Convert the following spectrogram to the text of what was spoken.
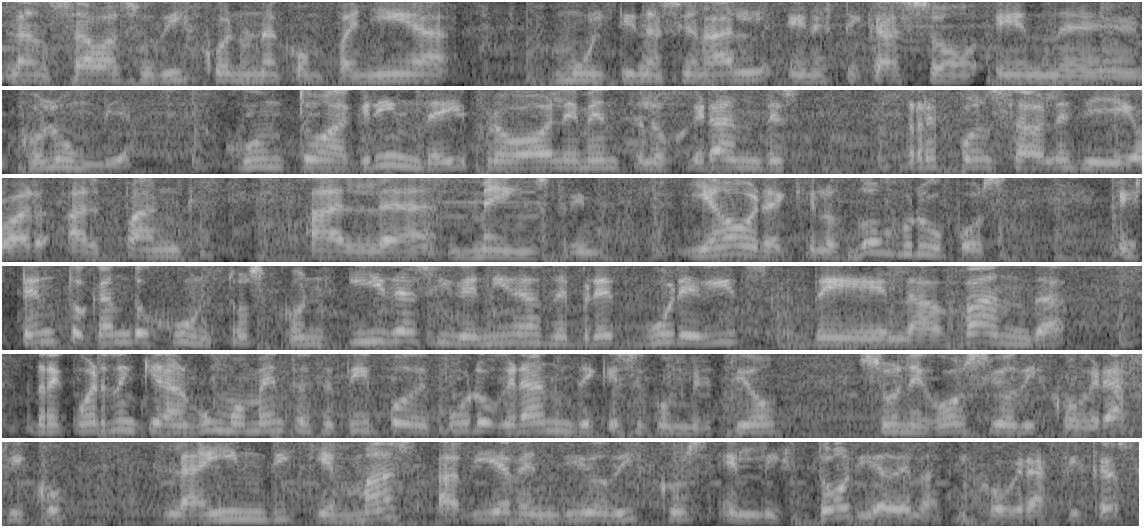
lanzaba su disco en una compañía multinacional, en este caso en eh, Colombia, junto a Green Day, probablemente los grandes responsables de llevar al punk al eh, mainstream. Y ahora que los dos grupos estén tocando juntos con idas y venidas de Brett Gurevitz de la banda, Recuerden que en algún momento este tipo de puro grande que se convirtió su negocio discográfico, la indie que más había vendido discos en la historia de las discográficas,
